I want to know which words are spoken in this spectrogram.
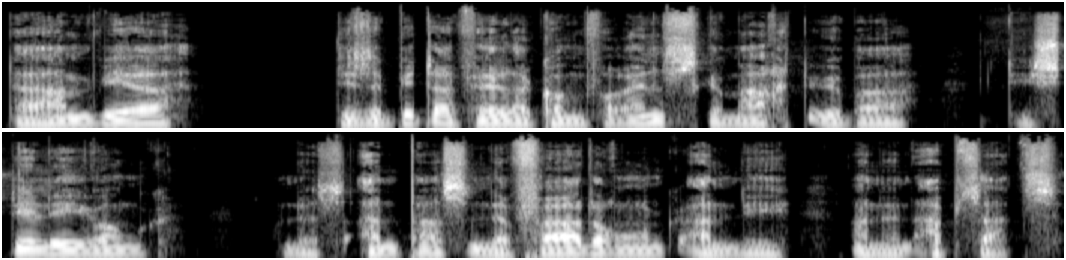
Da haben wir diese Bitterfelder Konferenz gemacht über die Stilllegung und das Anpassen der Förderung an, die, an den Absatz.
